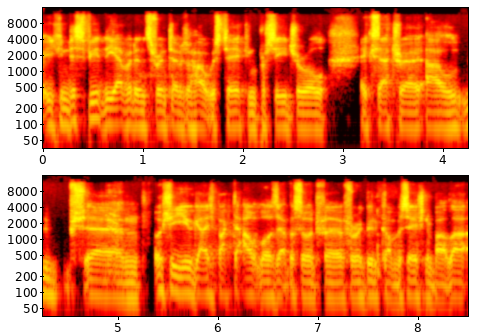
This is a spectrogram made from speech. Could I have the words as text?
you can dispute the evidence for in terms of how it was taken, procedural, etc. I'll um, yeah. usher you guys back to Outlaws episode for for a good conversation about that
